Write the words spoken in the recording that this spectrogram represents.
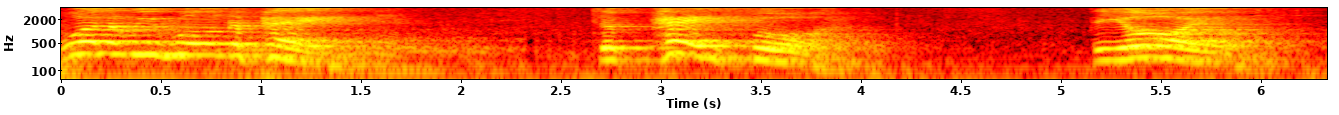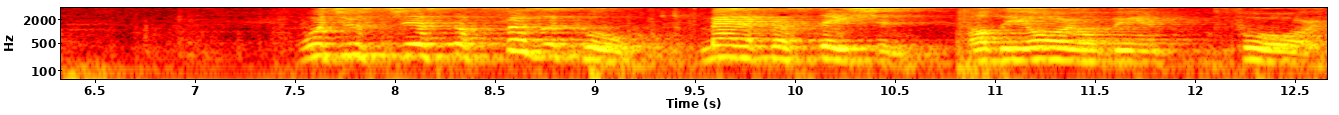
What are we willing to pay to pay for the oil, which was just a physical manifestation of the oil being poured.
